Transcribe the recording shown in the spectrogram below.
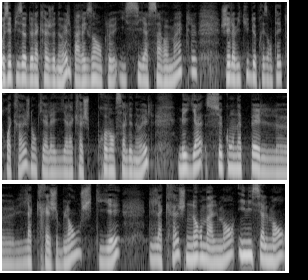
aux épisodes de la crèche de Noël. Par exemple, ici à Saint-Remacle, j'ai l'habitude de présenter trois crèches. Donc il y, a la, crèche provençale de Noël, mais il y a ce qu'on appelle euh, la crèche blanche, qui est la crèche normalement, initialement,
